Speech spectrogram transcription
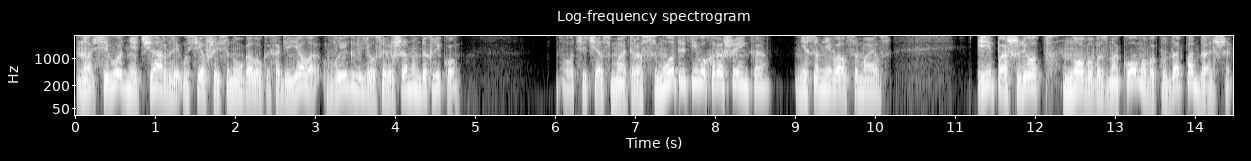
но сегодня Чарли, усевшийся на уголок их одеяла, выглядел совершенным дохляком. Вот сейчас мать рассмотрит его хорошенько, не сомневался Майлз, и пошлет нового знакомого куда подальше.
